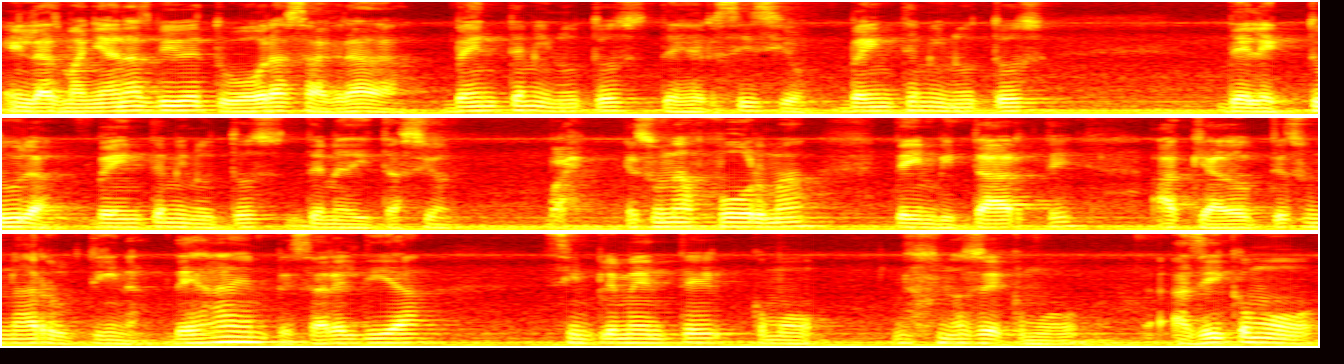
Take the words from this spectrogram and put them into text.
en las mañanas vive tu hora sagrada, 20 minutos de ejercicio, 20 minutos de lectura, 20 minutos de meditación. Bueno, es una forma de invitarte a que adoptes una rutina. Deja de empezar el día simplemente como, no sé, como así como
